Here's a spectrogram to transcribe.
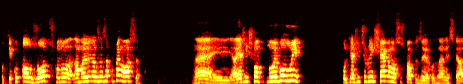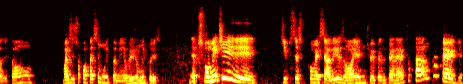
Porque culpar os outros, quando na maioria das vezes a culpa é nossa. Né? E aí a gente não, não evolui. Porque a gente não enxerga nossos próprios erros, né, nesse caso. Então, mas isso acontece muito também, eu vejo muito isso. É, principalmente tipo, vocês comercializam aí, a gente vê pela internet, o cara nunca perde.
